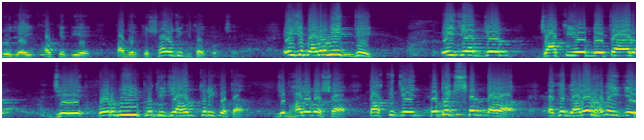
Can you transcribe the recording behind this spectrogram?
অনুযায়ী কাউকে দিয়ে তাদেরকে সহযোগিতা করছেন এই যে মানবিক দিক, এই যে একজন জাতীয় নেতার যে কর্মীর প্রতি যে আন্তরিকতা, যে ভালোবাসা, তাকে যে প্রোটেকশন দেওয়া, তাকে নানাভাবেই যে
